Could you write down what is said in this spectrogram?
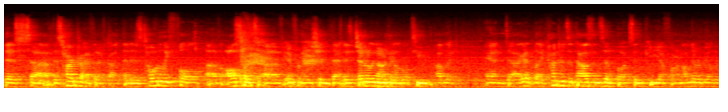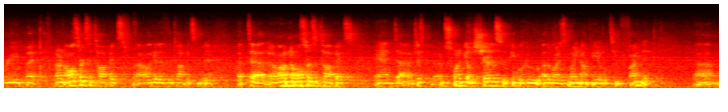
this, uh, this hard drive that I've got that is totally full of all sorts of information that is generally not available to the public. And uh, I got like hundreds of thousands of books in PDF form I'll never be able to read, but on all sorts of topics. Uh, I'll get into the topics in a bit, but uh, on all sorts of topics. And just, I just want to be able to share this with people who otherwise might not be able to find it. Um,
